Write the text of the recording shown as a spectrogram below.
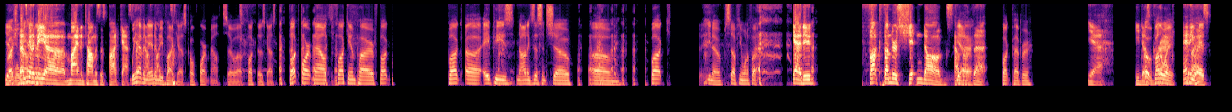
Yeah, Rush- well, That's gonna be uh mine and Thomas's podcast. We have an enemy podcast called Fart Mouth, so uh, fuck those guys. fuck Fart Mouth. Fuck Empire. Fuck. Fuck uh, AP's non-existent show. Um, fuck, you know stuff you want to fuck. Yeah, dude. Fuck Thunder's shitting dogs. How Yeah. about that? Fuck Pepper. Yeah, he does. oh, by the way, crack. if I had- anyways,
